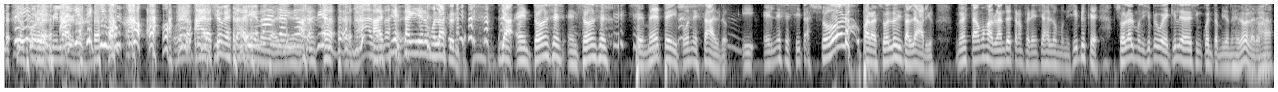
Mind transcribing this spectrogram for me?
repente alguien se equivocó. Así está Guillermo Lazo ahorita. Ya, entonces, entonces se mete y pone saldo. Y él necesita solo para sueldos y salarios. No estamos hablando de transferencias a los municipios, que solo al municipio de Guayaquil le debe 50 millones de dólares. ¿ah?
